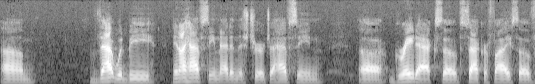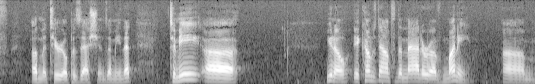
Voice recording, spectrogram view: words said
um, that would be, and I have seen that in this church. I have seen uh, great acts of sacrifice of of material possessions. I mean that, to me, uh, you know, it comes down to the matter of money. Um,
